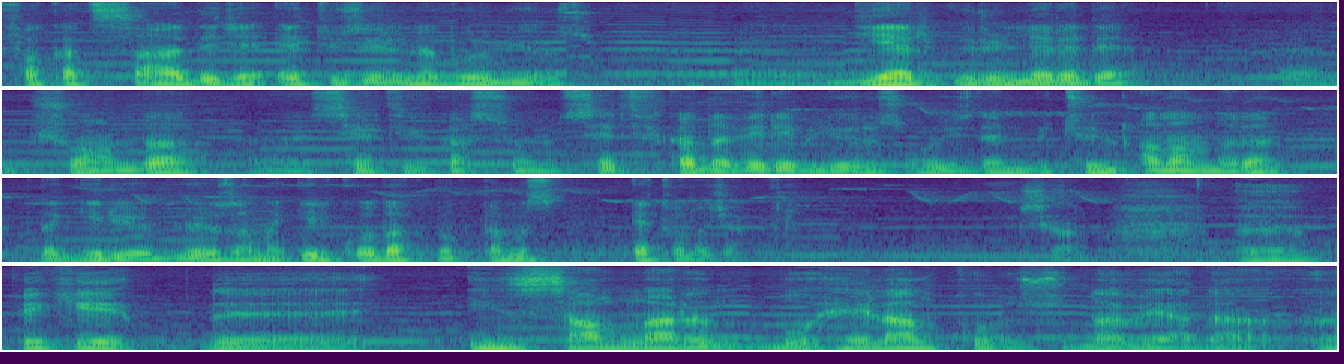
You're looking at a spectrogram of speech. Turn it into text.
Fakat sadece et üzerine durmuyoruz. Diğer ürünlere de e, şu anda e, sertifikasyon, sertifika da verebiliyoruz. O yüzden bütün alanlara da giriyor biliyoruz ama ilk odak noktamız et olacaktır. E, peki e, insanların bu helal konusunda veya da e,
